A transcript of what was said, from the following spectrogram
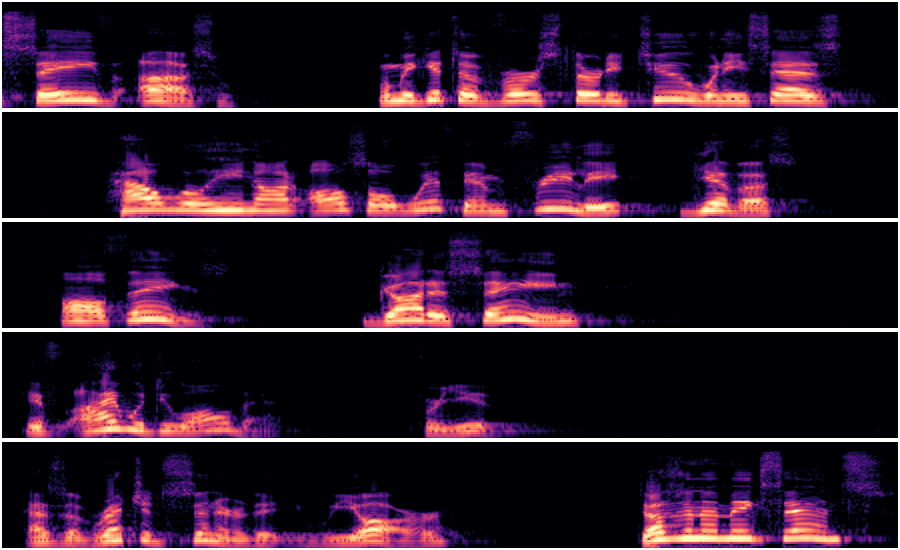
save us, when we get to verse 32, when he says, how will he not also with him freely give us all things? God is saying, if I would do all that for you, as a wretched sinner that we are, doesn't it make sense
